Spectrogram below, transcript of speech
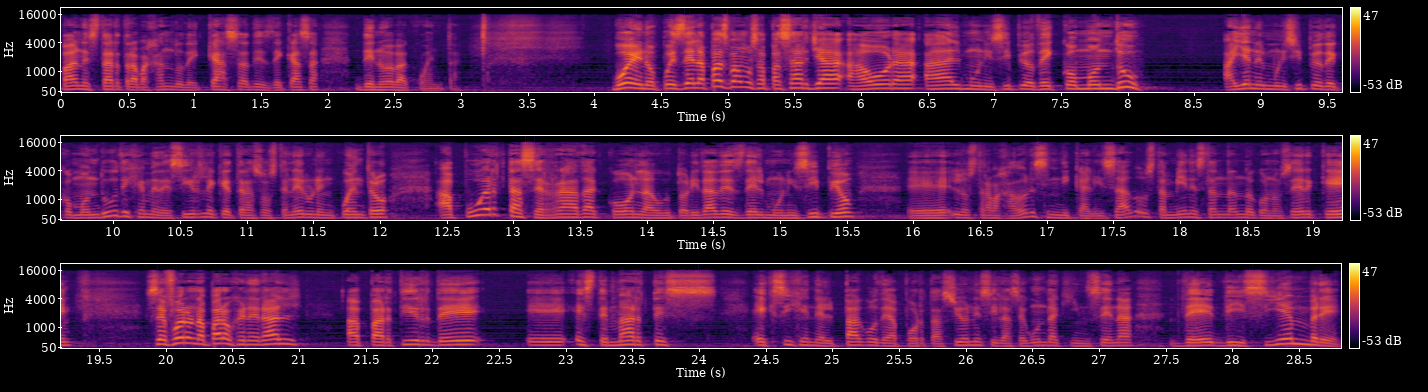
van a estar trabajando de casa, desde casa, de nueva cuenta? Bueno, pues de La Paz vamos a pasar ya ahora al municipio de Comondú. Allá en el municipio de Comondú, déjeme decirle que tras sostener un encuentro a puerta cerrada con las autoridades del municipio, eh, los trabajadores sindicalizados también están dando a conocer que se fueron a paro general a partir de eh, este martes. Exigen el pago de aportaciones y la segunda quincena de diciembre.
